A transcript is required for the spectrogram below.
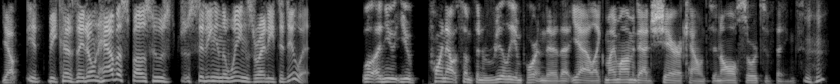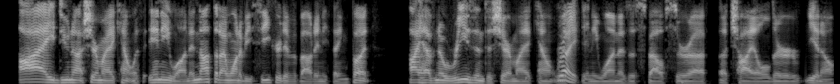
yep. It, because they don't have a spouse who's sitting in the wings ready to do it. Well, and you you point out something really important there that yeah, like my mom and dad share accounts in all sorts of things. Mm-hmm. I do not share my account with anyone, and not that I want to be secretive about anything, but I have no reason to share my account with right. anyone as a spouse or a, a child or you know.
